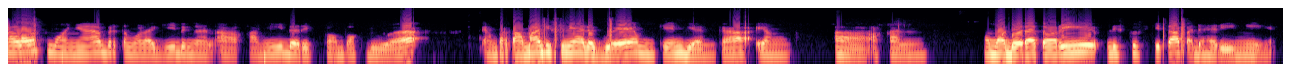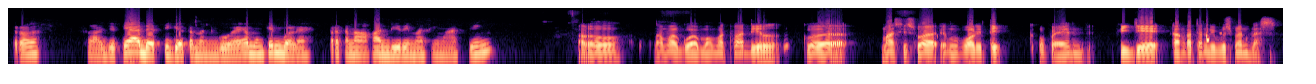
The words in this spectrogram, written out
Halo semuanya, bertemu lagi dengan uh, kami dari kelompok 2. Yang pertama di sini ada gue, mungkin Bianca, yang uh, akan memoderatori diskusi kita pada hari ini. Terus selanjutnya ada tiga teman gue, mungkin boleh perkenalkan diri masing-masing. Halo, nama gue Muhammad Fadil, gue mahasiswa ilmu politik UPN VJ angkatan 2019.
